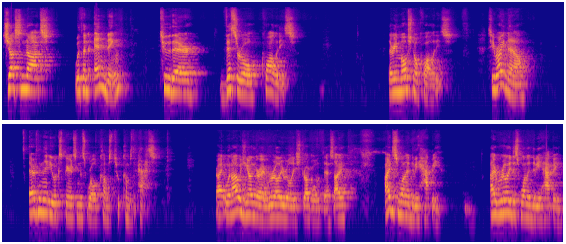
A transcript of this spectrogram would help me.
just not with an ending to their visceral qualities, their emotional qualities. See, right now, everything that you experience in this world comes to comes to pass. Right? When I was younger, I really, really struggled with this. I I just wanted to be happy. I really just wanted to be happy.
